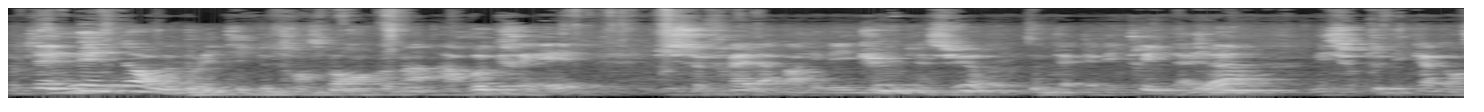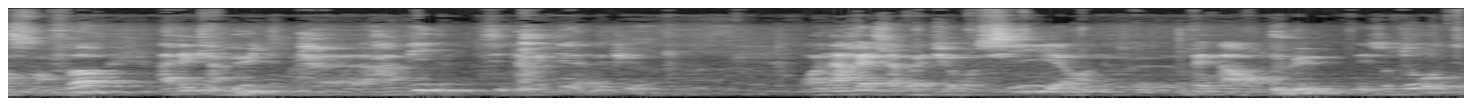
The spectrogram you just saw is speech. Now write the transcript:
Donc il y a une énorme politique de transport en commun à recréer, qui se ferait là par des véhicules, bien sûr, peut-être électriques d'ailleurs, mais surtout des cadencements forts, avec un but euh, rapide, c'est d'arrêter la voiture. On arrête la voiture aussi en ne réparant plus les autoroutes.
